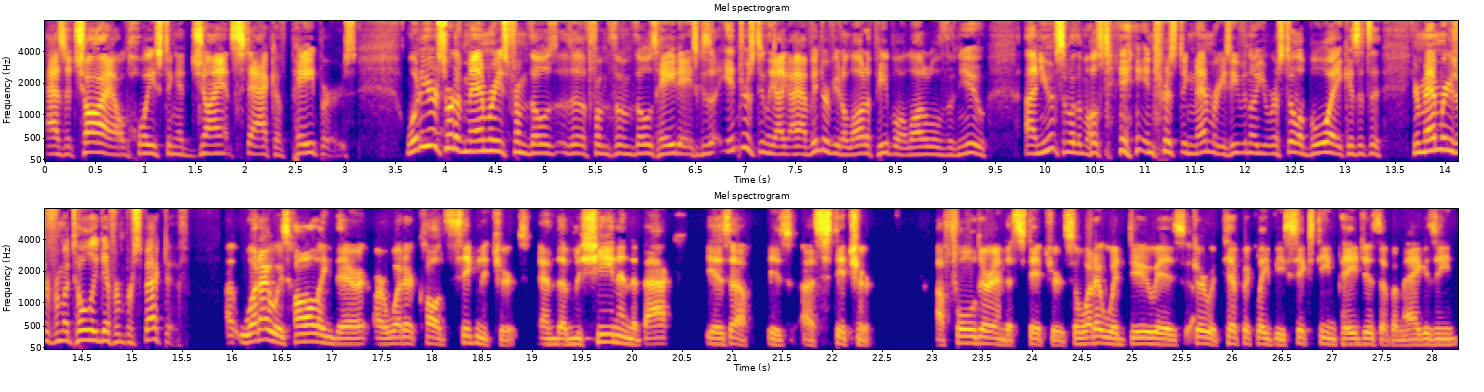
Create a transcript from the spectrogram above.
as a child hoisting a giant stack of papers. What are your sort of memories from those the, from from those heydays? Because interestingly, I, have interviewed a lot of people, a lot older than you, and you have some of the most interesting memories, even though you were still a boy. Because it's a your memories are from a totally different perspective. Uh, what I was hauling there are what are called signatures, and the machine in the back is a is a stitcher, a folder and a stitcher. So what it would do is there would typically be 16 pages of a magazine,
